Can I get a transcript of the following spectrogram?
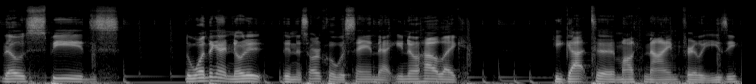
those speeds. The one thing I noted in this article was saying that you know how like he got to Mach nine fairly easy,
